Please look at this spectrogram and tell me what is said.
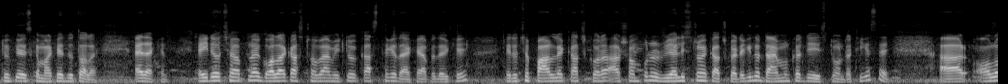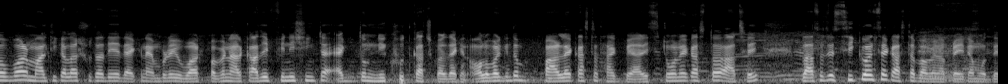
Tokyo SK Market দোতলায়। এই দেখেন, এইটা হচ্ছে আপনার গলার কাজটা হবে, আমি একটু কাছ থেকে দেখাই আপনাদেরকে। এটা হচ্ছে পার্লে কাজ করা আর সম্পূর্ণ রিয়াল স্টোনের কাজ করা। এটা কিন্তু ডায়মন্ড কাজ যে স্টোনটা ঠিক আছে? আর অল ওভার মাল্টি কালার সুতা দিয়ে, দেখেন এমব্রয়ডারি ওয়ার্ক পাবেন। আর কাজের ফিনিশিংটা একদম নিখুঁত কাজ করা। দেখেন অল ওভার কিন্তু পার্লের কাজটা থাকবে আর স্টোনের কাজটা আছেই। প্লাস হচ্ছে সিকোয়েন্সের কাজটা পাবেন আপনি এটার মধ্যে।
